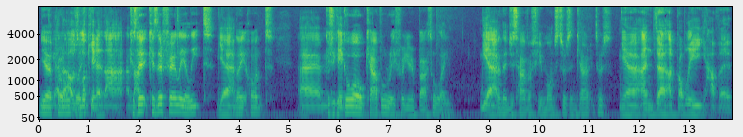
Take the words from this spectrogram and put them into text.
yeah, together. I was looking at that because that, they because they're fairly elite. yeah, Nighthaunt um, because you could if- go all cavalry for your battle line yeah, and then just have a few monsters and characters. yeah, and uh, I'd probably have a,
